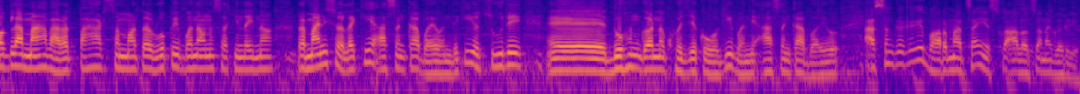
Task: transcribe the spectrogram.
अग्ला महाभारत पहाडसम्म त रोपे बनाउन सकिँदैन र मानिसहरूलाई के आशंका भयो भनेदेखि यो चुरे दोहन गर्न खोजिएको हो कि भन्ने आशंका भयो। आशंकाकै भरमा चाहिँ यसको आलोचना गरियो?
